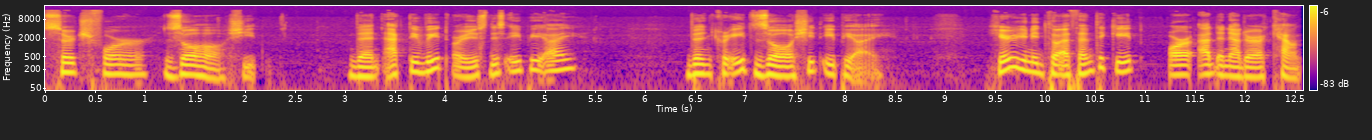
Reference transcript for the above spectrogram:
Search for Zoho Sheet. Then activate or use this API. Then create Zoho Sheet API. Here you need to authenticate or add another account.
